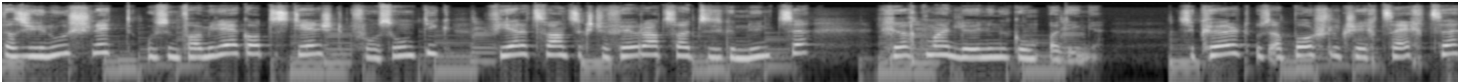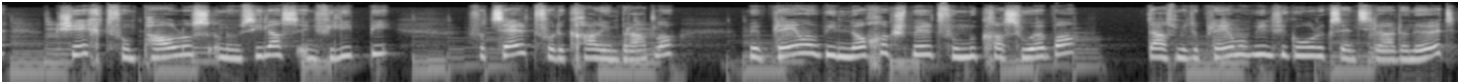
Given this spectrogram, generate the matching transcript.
Das ist ein Ausschnitt aus dem Familiengottesdienst vom Sonntag, 24. Februar 2019, Kirchgemeinde Löningen-Gumpmadingen. Sie gehört aus Apostelgeschichte 16, Geschichte von Paulus und um Silas in Philippi, erzählt von Karin Bradler, mit Playmobil nachgespielt von Lukas Huber, das mit den Playmobil-Figuren sehen Sie leider nicht,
